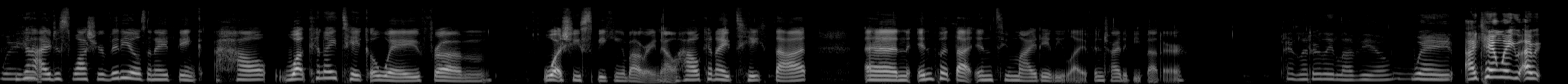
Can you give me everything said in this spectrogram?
Wait. Yeah, I just watch your videos and I think how what can I take away from what she's speaking about right now? How can I take that and input that into my daily life and try to be better? I literally love you. Wait, I can't wait. I,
